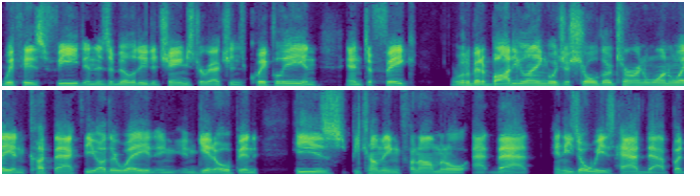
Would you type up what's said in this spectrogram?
with his feet and his ability to change directions quickly and and to fake a little bit of body language, a shoulder turn one way and cut back the other way and, and, and get open. He is becoming phenomenal at that, and he's always had that. But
